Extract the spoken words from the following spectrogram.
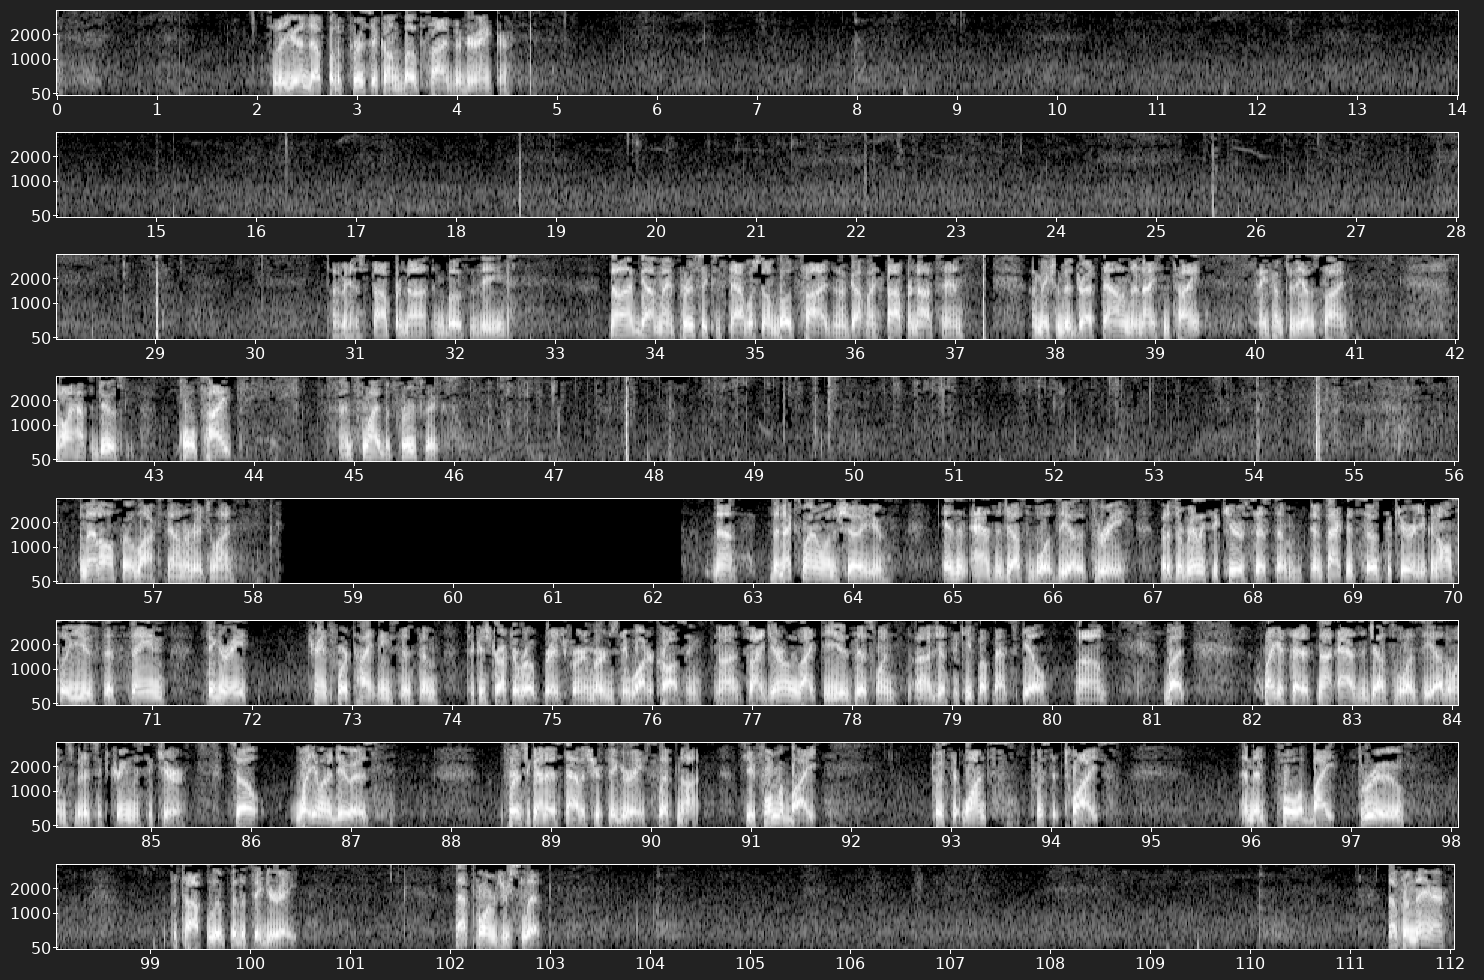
So that you end up with a Prusik on both sides of your anchor. I mean a stopper knot in both of these. Now I've got my Prusiks established on both sides and I've got my stopper knots in. I make sure they're dressed down and they're nice and tight. Then come to the other side. All I have to do is pull tight and slide the Prusiks And that also locks down a ridge line. Now, the next one I want to show you isn't as adjustable as the other three, but it's a really secure system. In fact, it's so secure you can also use this same figure eight transport tightening system to construct a rope bridge for an emergency water crossing. Uh, so I generally like to use this one uh, just to keep up that skill. Um, but like I said, it's not as adjustable as the other ones, but it's extremely secure. So what you want to do is, first you've got to establish your figure eight slip knot. So you form a bight, twist it once, twist it twice, and then pull a bite through the top loop of the figure eight. That forms your slip. Now from there,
